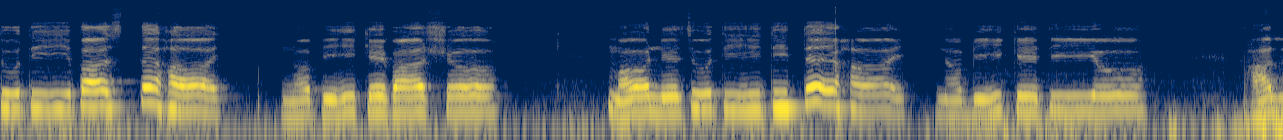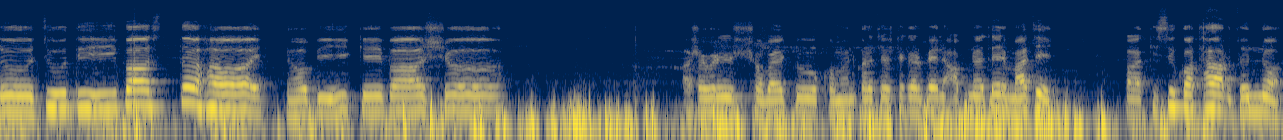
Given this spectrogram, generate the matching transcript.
যদি বাঁচতে হয় নবীকে বাস, মন যদি দিতে হয় নবীকে দিও। ভালো যদি বাঁচতে হয় নবীকে বাস। আশা করি সবাই একটু কমেন্ট করার চেষ্টা করবেন। আপনাদের মাঝে বা কিছু কথার জন্য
